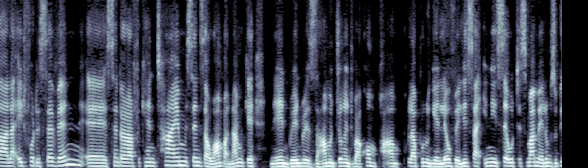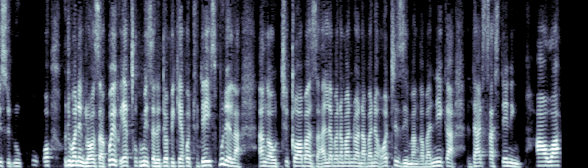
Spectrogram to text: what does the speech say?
cala 847 eh Central African Time. Sendizawuhamba nami ke neendwendwe zam ndijonge nje bakho mphulaphula ungenile uvelisa inise uthi simamele umzukisi lukhuko uthi ubone ngloza kwekho iyachukumisa le topic yakho today. Sibulela angawuthixo abazali abanabantwana abane-autism angabanika that sustaining power.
